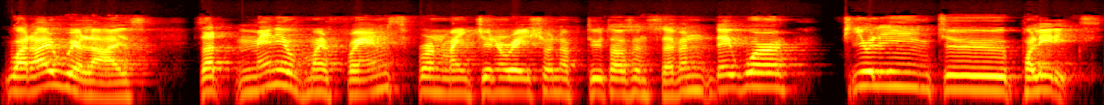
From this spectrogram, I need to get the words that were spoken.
What I realized that many of my friends from my generation of 2007 they were purely into politics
